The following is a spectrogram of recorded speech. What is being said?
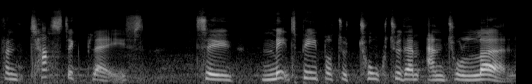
fantastic place to meet people, to talk to them, and to learn.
